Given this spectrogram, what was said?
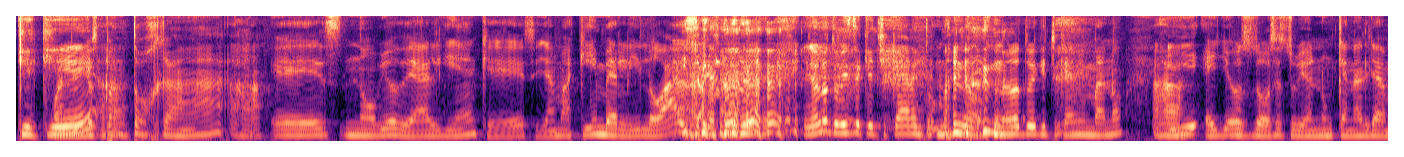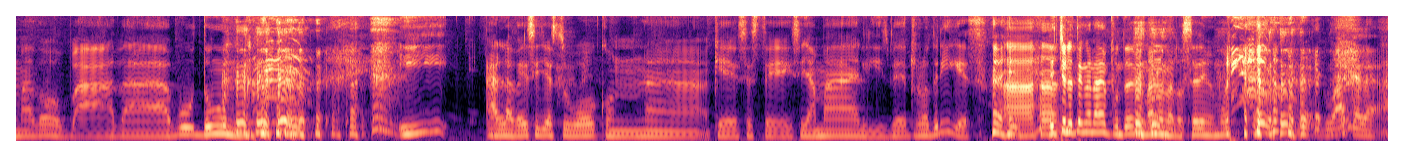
¿Qué, qué? Pantoja Ajá. es novio de alguien que se llama Kimberly Loaiza. y no lo tuviste que checar en tu mano. no lo tuve que checar en mi mano. Ajá. Y ellos dos estuvieron en un canal llamado Badabudun. y a la vez ella estuvo con una que es este, se llama Lisbeth Rodríguez. Ajá. de hecho, no tengo nada apuntado en mi mano, me lo sé de memoria. Guácala.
